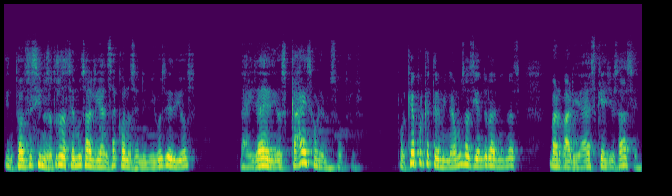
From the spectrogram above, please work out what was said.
Entonces, si nosotros hacemos alianza con los enemigos de Dios, la ira de Dios cae sobre nosotros. ¿Por qué? Porque terminamos haciendo las mismas barbaridades que ellos hacen.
